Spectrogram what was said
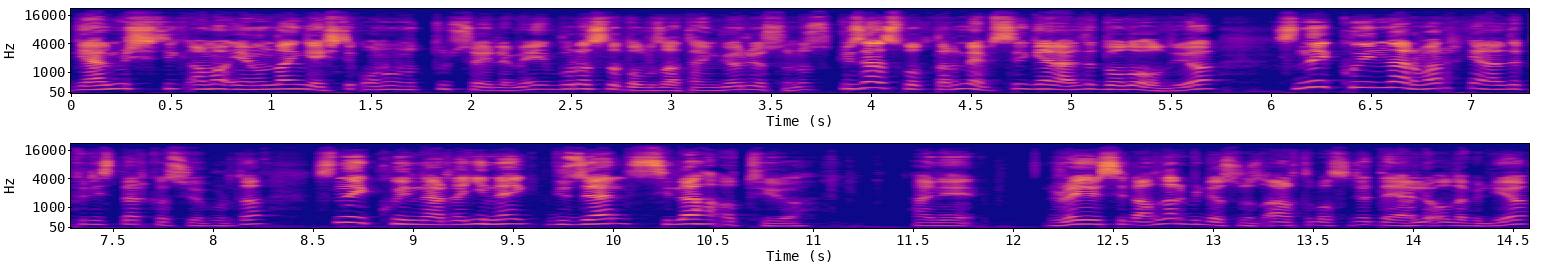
Gelmiştik ama yanından geçtik onu unuttum söylemeyi. Burası da dolu zaten görüyorsunuz. Güzel slotların hepsi genelde dolu oluyor. Snake Queen'ler var. Genelde priestler kasıyor burada. Snake Queen'ler de yine güzel silah atıyor. Hani rare silahlar biliyorsunuz artı basınca değerli olabiliyor.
